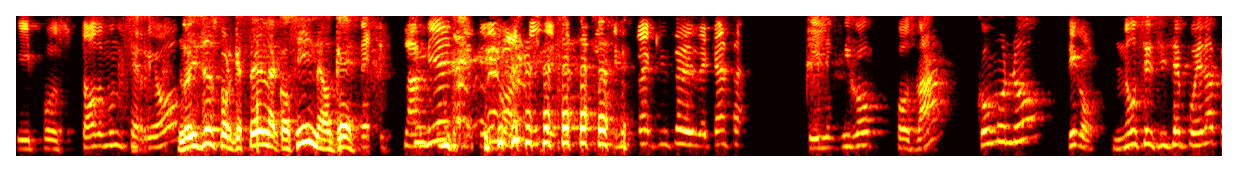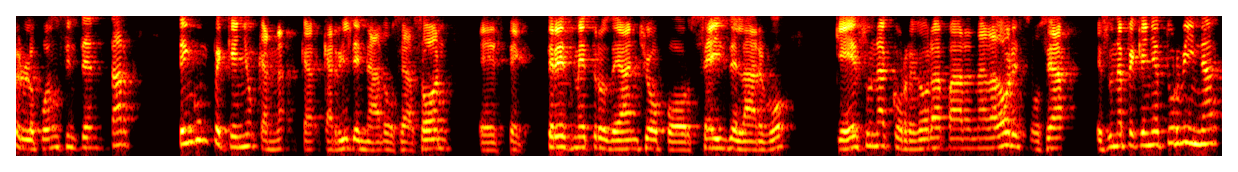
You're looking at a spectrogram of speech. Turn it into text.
y pues todo el mundo se rió. ¿Lo dices porque estoy en la cocina o qué? Eh, también, aquí, estoy desde casa. Y les digo, pues va, ¿cómo no? Digo, no sé si se pueda, pero lo podemos intentar. Tengo un pequeño carril de nado, o sea, son este, tres metros de ancho por seis de largo, que es una corredora para nadadores. O sea, es una pequeña turbina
